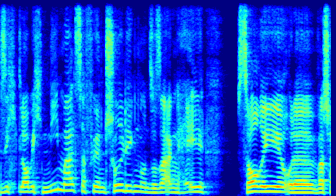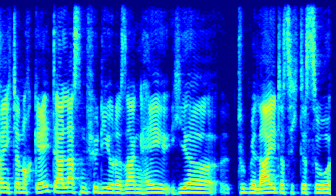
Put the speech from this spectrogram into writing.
sich, glaube ich, niemals dafür entschuldigen und so sagen, hey, sorry, oder wahrscheinlich dann noch Geld da lassen für die oder sagen, hey, hier, tut mir leid, dass ich das so.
